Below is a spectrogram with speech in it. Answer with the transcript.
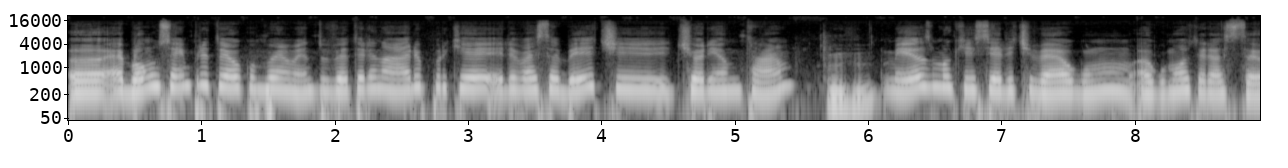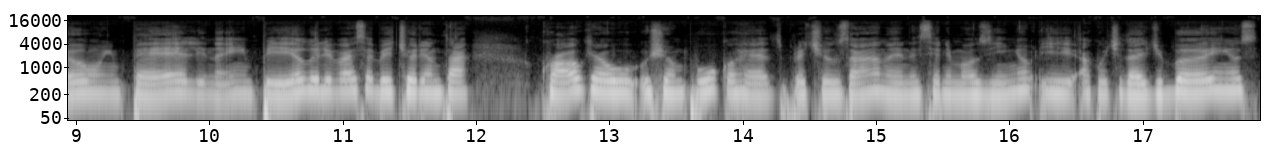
Ah, é bom sempre ter o acompanhamento do veterinário, porque ele vai saber te, te orientar, Uhum. mesmo que se ele tiver algum, alguma alteração em pele, né, em pelo, ele vai saber te orientar qual que é o, o shampoo correto para te usar, né, nesse animalzinho e a quantidade de banhos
